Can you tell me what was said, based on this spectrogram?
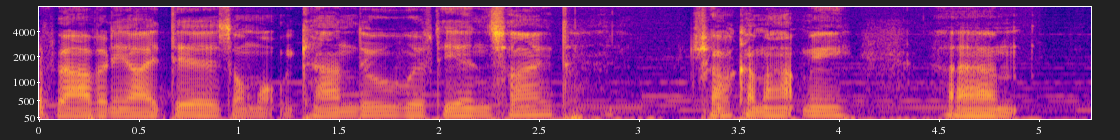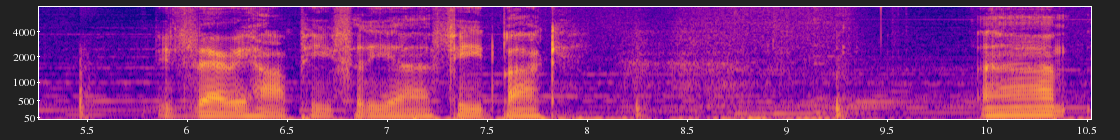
if you have any ideas on what we can do with the inside chuck them at me. Um, be very happy for the uh, feedback. Um,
